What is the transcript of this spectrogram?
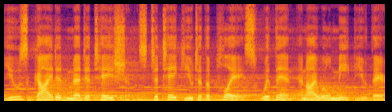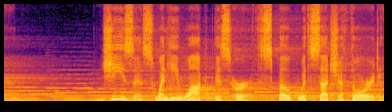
Use guided meditations to take you to the place within, and I will meet you there. Jesus, when he walked this earth, spoke with such authority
